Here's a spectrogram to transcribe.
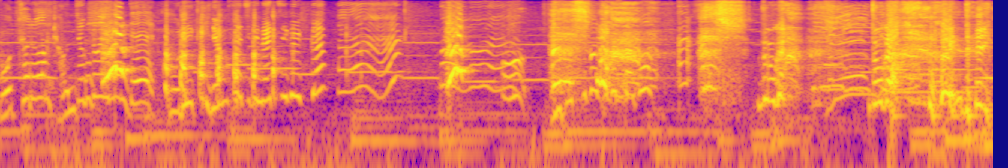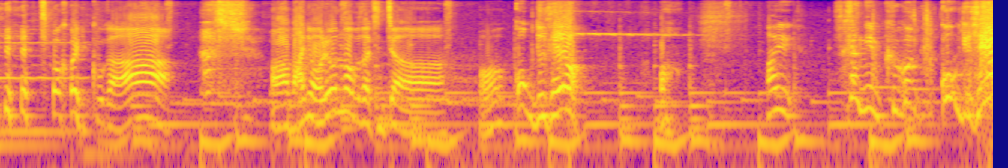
모처럼 변정도 했는데 우리 기념 사진이나 찍을까? 어, 이거 찍어주겠다고? 누가 누가 할로윈데이에 저거 입고 가. 아 많이 어려웠나 보다 진짜. 어 꼭 넣으세요. 어. 아니 사장님 그건 꼭 넣으세요.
